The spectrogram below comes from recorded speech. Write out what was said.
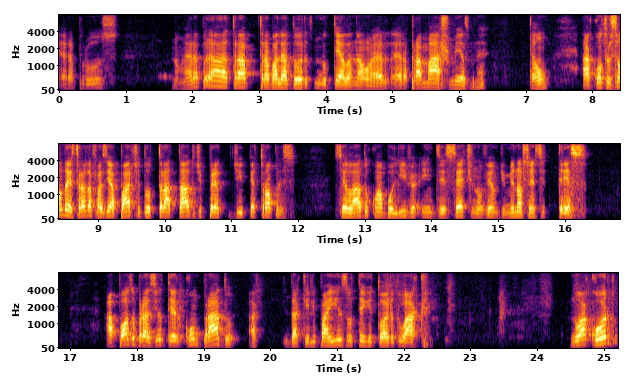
Era para os. Não era para tra trabalhador Nutella, não. Era, era para macho mesmo, né? Então, a construção da estrada fazia parte do Tratado de, Petrópolis, selado com a Bolívia em 17 de novembro de 1903. Após o Brasil ter comprado a, daquele país o território do Acre. No acordo,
